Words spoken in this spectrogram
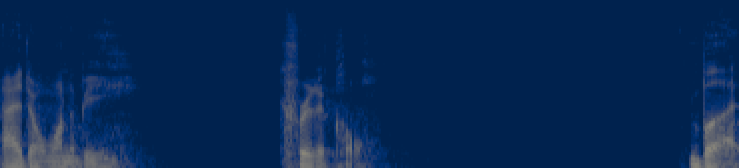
I don't want to be critical, but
